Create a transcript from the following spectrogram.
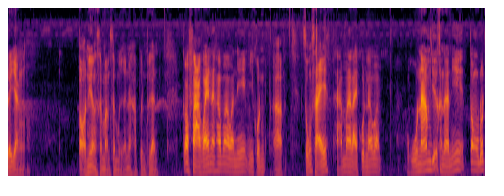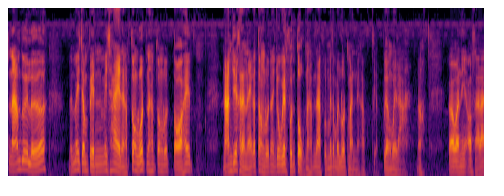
ได้อย่างต่อเนื่องสม่ำเสมอนะครับ เพื่อนๆ ก็ฝากไว้นะครับ ว่าวันนี้มีคนสงสัยถามมาหลายคนแล้วว่าโอ้โหน้ำเยอะขนาดนี้ต้องลดน้ำด้วยเหรอมันไม่จำเป็นไม่ใช่นะครับ ต้องลดนะครับ ต้องลดต่อให้น้ำเยอะขนาดไหนก็ต้องลดนะยกเว้นฝนตกนะครับหน้าฝนไม่ต้องไปลดมันนะครับเสียเปลืองเวลาเนาะก็วันนี้เอาสาระ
